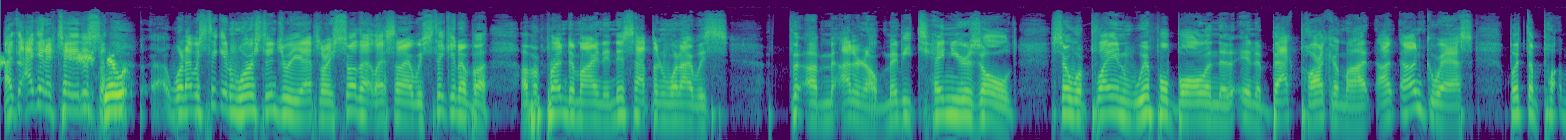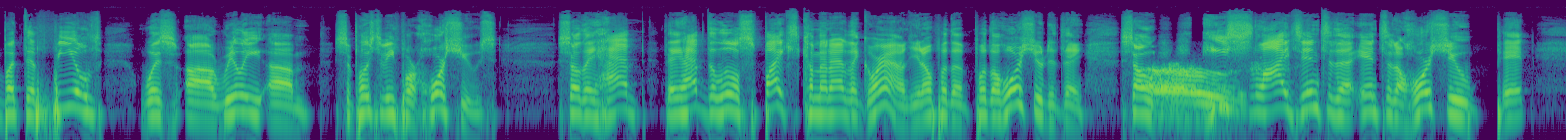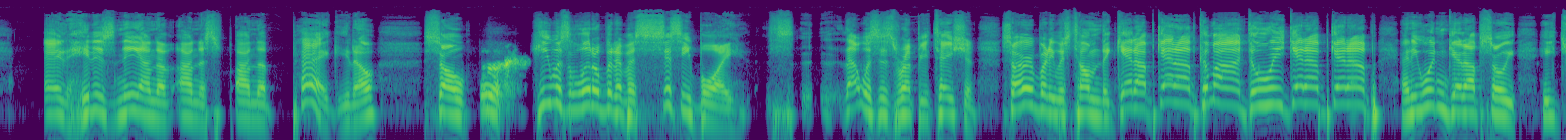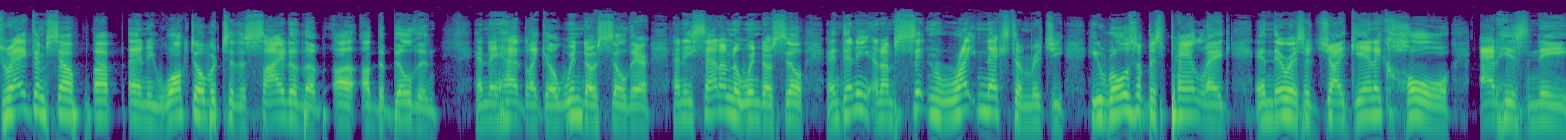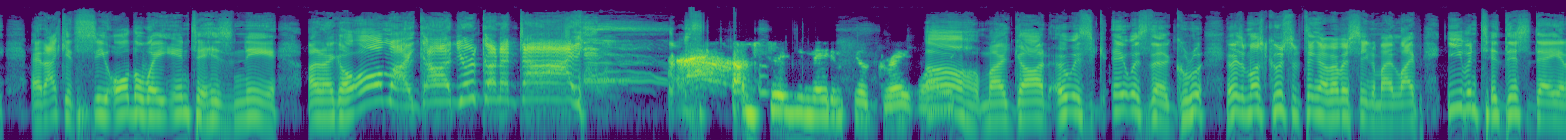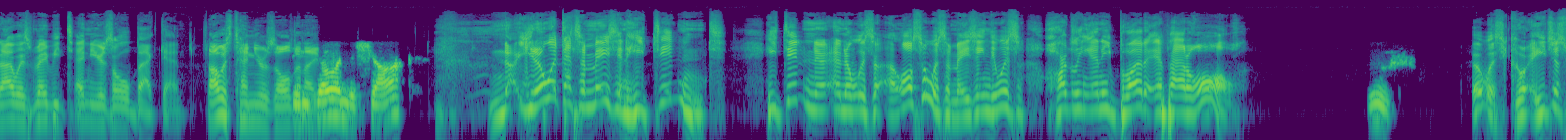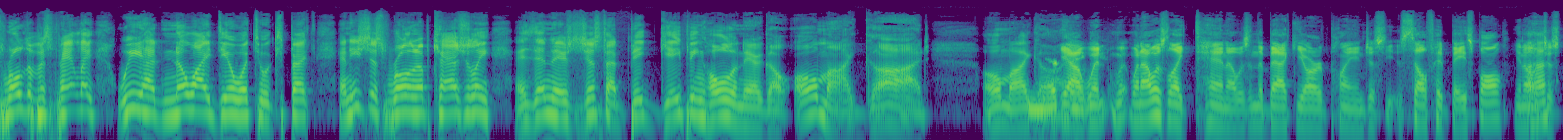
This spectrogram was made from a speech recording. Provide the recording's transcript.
I, I got to tell you this. Uh, when I was thinking worst injury after I saw that last night, I was thinking of a of a friend of mine, and this happened when I was. Um, I don't know, maybe ten years old. So we're playing wiffle ball in the in a back parking lot on, on grass, but the but the field was uh, really um, supposed to be for horseshoes. So they had they have the little spikes coming out of the ground, you know, for the for the horseshoe to thing. So he Oh. slides into the into the horseshoe pit and hit his knee on the on the on the peg, you know. So he was a little bit of a sissy boy. That was his reputation. So everybody was telling him to get up, get up, come on, Dooley, get up, get up. And he wouldn't get up, so he, he dragged himself up and he walked over to the side of the uh, of the building, and they had like a windowsill there, and he sat on the windowsill, and then he and I'm sitting right next to him, Richie. He rolls up his pant leg, and there is a gigantic hole at his knee, and I could see all the way into his knee, and I go, "Oh my God, you're gonna die!" I'm sure you made him feel great. Wally. Oh my God! It was it was the gru- it was the most gruesome thing I've ever seen in my life, even to this day. And I was maybe ten years old back then. I was 10 years old Did and he I go into shock? No, you know what? That's amazing. He didn't. He didn't, and it was also was amazing. There was hardly any blood, if at all. Oof. It was great. He just rolled up his pant leg. We had no idea what to expect, and he's just rolling up casually. And then there's just that big gaping hole in there. Go, oh my god, oh my god. Yeah, when when when I was like ten, I was in the backyard playing just self hit baseball. You know, Uh-huh. just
